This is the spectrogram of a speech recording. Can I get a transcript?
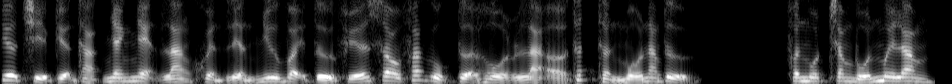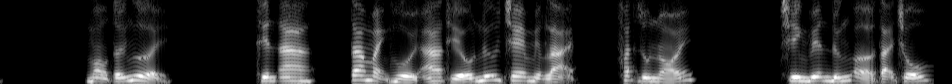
kia chỉ kiện thạc nhanh nhẹn lang khuyển liền như vậy từ phía sau phát gục tựa hồ là ở thất thần mộ nam tử. Phần 145 mau tới người. Thiên A, ta mạnh hồi A thiếu nữ che miệng lại, phát run nói. Trình viễn đứng ở tại chỗ,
